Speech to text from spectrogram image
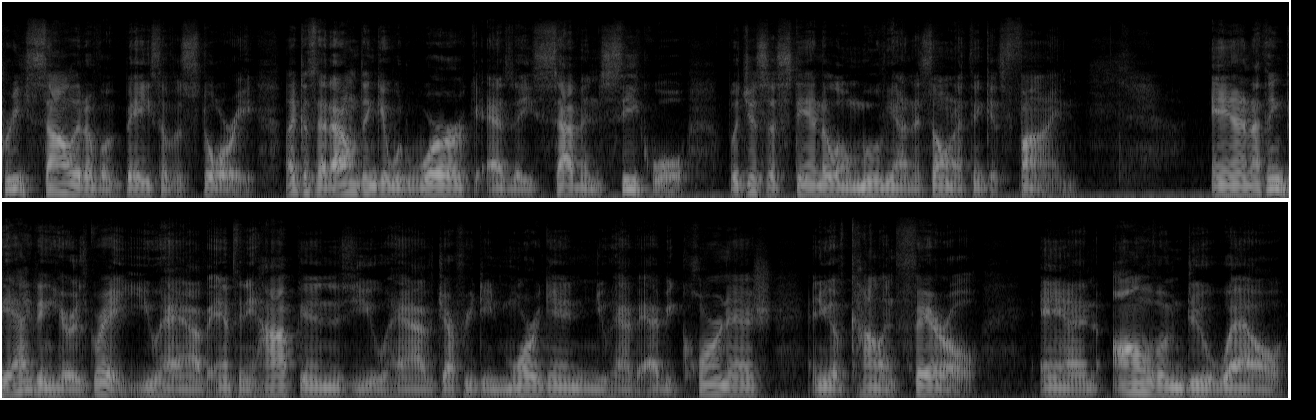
pretty solid of a base of a story. Like I said, I don't think it would work as a 7 sequel, but just a standalone movie on its own I think is fine. And I think the acting here is great. You have Anthony Hopkins, you have Jeffrey Dean Morgan, you have Abbie Cornish, and you have Colin Farrell, and all of them do well.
